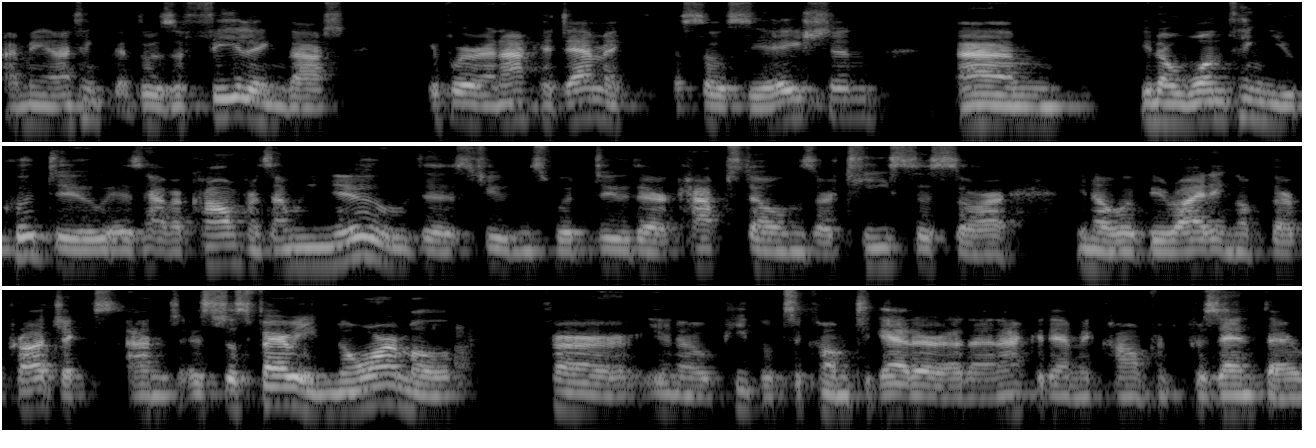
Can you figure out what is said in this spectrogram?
I mean, I think that there was a feeling that if we're an academic association, um, you know, one thing you could do is have a conference and we knew the students would do their capstones or thesis or, you know, would be writing up their projects. And it's just very normal for, you know, people to come together at an academic conference, present their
